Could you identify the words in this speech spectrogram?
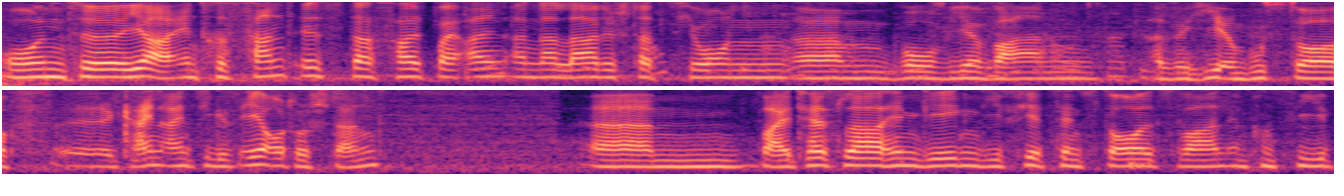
Und äh, ja, interessant ist, dass halt bei allen anderen Ladestationen, ähm, wo wir waren, also hier im Bußdorf, äh, kein einziges E-Auto stand. Ähm, bei Tesla hingegen, die 14 Stalls waren im Prinzip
